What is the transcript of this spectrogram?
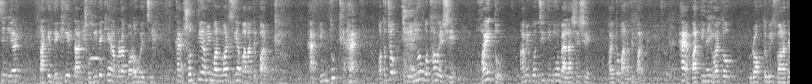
সিনিয়র তাকে দেখে, তার ছবি দেখে আমরা বড় হয়েছি হ্যাঁ সত্যি আমি মনমার্জিয়া বানাতে পারব। হ্যাঁ কিন্তু হ্যাঁ অথচ তিনিও কোথাও এসে হয়তো, আমি বলছি তিনিও বেলা শেষে হয়তো বানাতে পারবেন হ্যাঁ বা তিনি হয়তো রক্তবীজ বানাতে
